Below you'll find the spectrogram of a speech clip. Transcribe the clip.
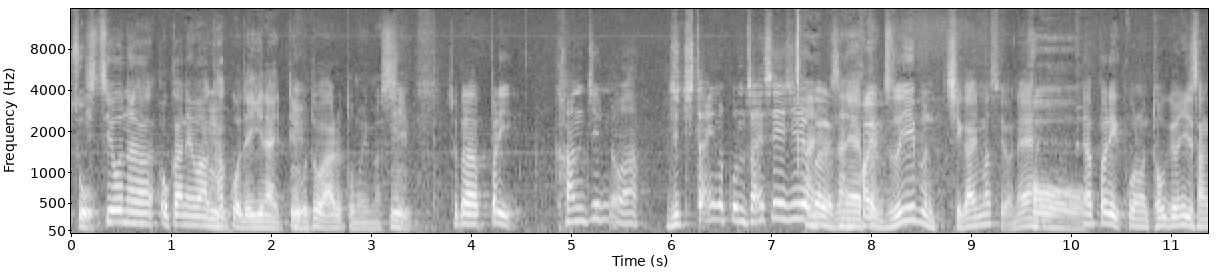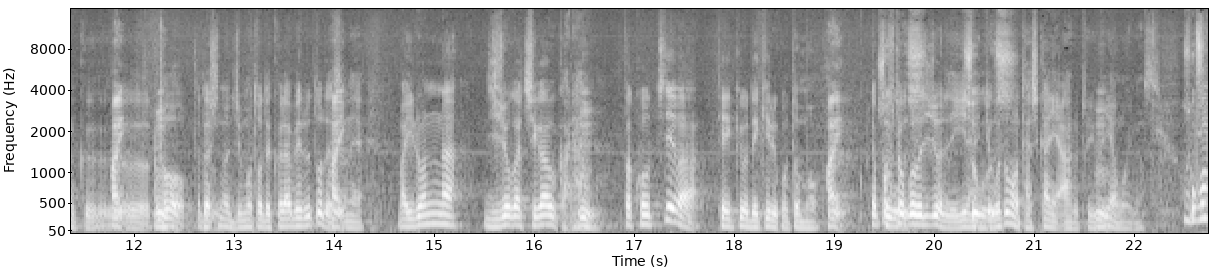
必要なお金は確保できないということはあると思いますしそれからやっぱり感じるのは自治体のこの財政事情がですね、はい、やっぱりずい。ぶん違いますよね、はい、やっぱりこの東京23区と私の地元で比べるとですね、はい。まあ、いろんな事情が違うから、うん、こっちでは提供できることも、はい、やっぱ懐事情でできないということも確かにあるというふうには思います。そこ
